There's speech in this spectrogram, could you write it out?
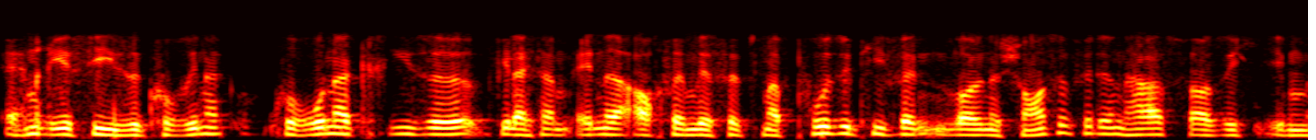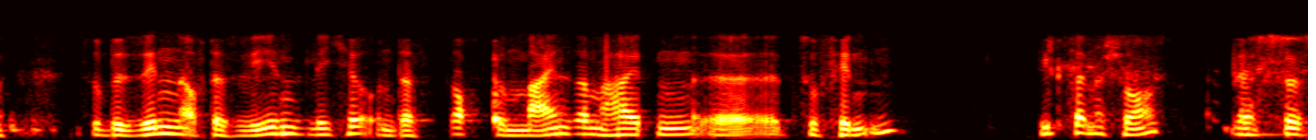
Henry, ist diese Corona-Krise vielleicht am Ende, auch wenn wir es jetzt mal positiv wenden wollen, eine Chance für den HSV, sich eben zu besinnen auf das Wesentliche und das doch Gemeinsamheiten äh, zu finden? Gibt es da eine Chance? Das, das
